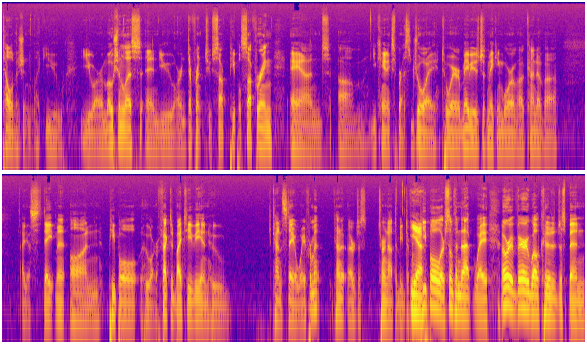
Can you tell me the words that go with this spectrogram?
television. Like you you are emotionless and you are indifferent to su- people suffering, and um, you can't express joy. To where maybe he was just making more of a kind of a I guess statement on people who are affected by TV and who kind of stay away from it, kind of, or just turn out to be different Yeah. people or something that way. Or it very well could have just been,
